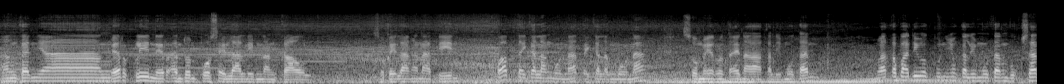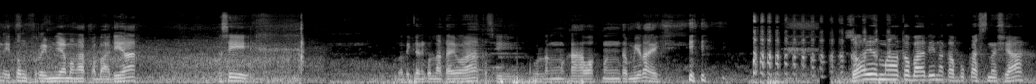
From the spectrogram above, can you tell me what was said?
ang kanyang air cleaner andun po sa ilalim ng cowl so kailangan natin pop teka lang muna teka lang muna. So mayroon tayo nakakalimutan. Mga kabady wag po niyong kalimutan buksan itong frame niya mga kabady ha? Kasi balikan ko na kayo ha? Kasi walang nakahawak ng kamera eh. So ayun mga kabady nakabukas na siya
